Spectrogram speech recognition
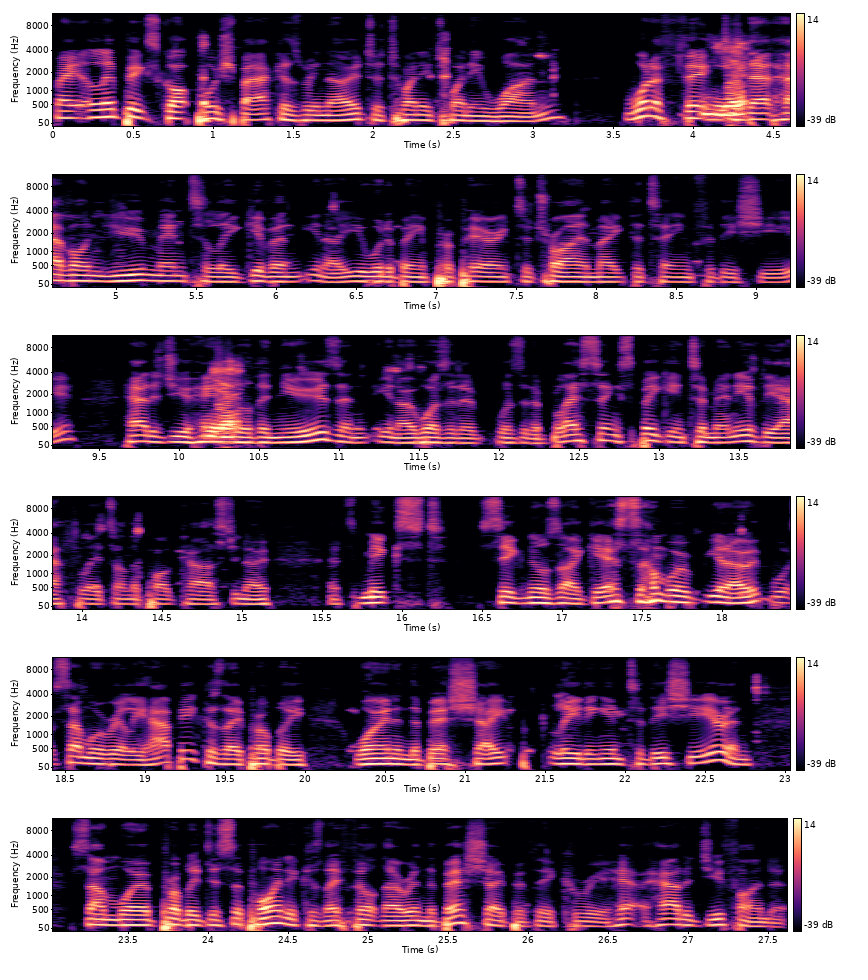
Mate, Olympics got pushed back, as we know, to 2021. What effect Yeah. did that have on you mentally, given, you know, you would have been preparing to try and make the team for this year? How did you handle Yeah. the news? And, you know, was it a was it a blessing? Speaking to many of the athletes on the podcast, you know, it's mixed signals, I guess. Some were, you know, some were really happy because they probably weren't in the best shape leading into this year, and some were probably disappointed because they felt they were in the best shape of their career. How, how did you find it?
